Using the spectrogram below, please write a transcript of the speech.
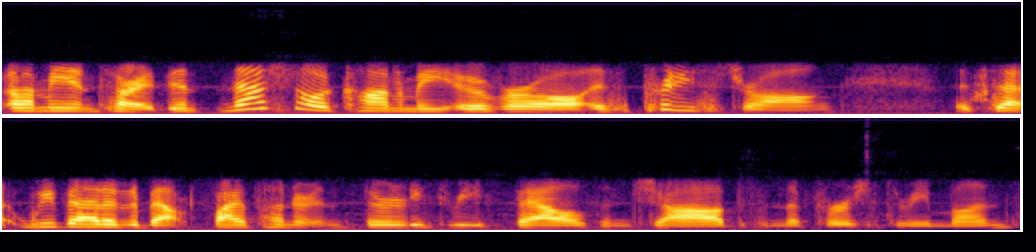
I mean, sorry, the national economy overall is pretty strong. It's that we've added about 533,000 jobs in the first three months.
